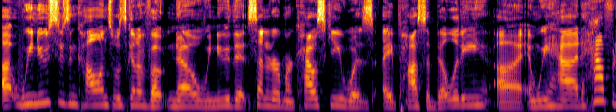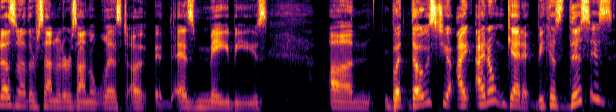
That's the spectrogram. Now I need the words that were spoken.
Uh, we knew Susan Collins was going to vote no. We knew that Senator Murkowski was a possibility, uh, and we had half a dozen other senators on the list uh, as maybes. Um, but those two, I, I don't get it because this is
